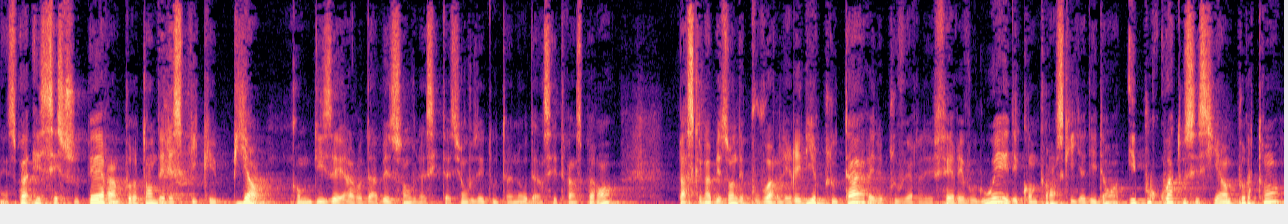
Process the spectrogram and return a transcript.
N'est-ce pas? Et c'est super important de l'expliquer bien, comme disait Aroda Besson, la citation vous êtes tout un autre, c'est transparent, parce qu'on a besoin de pouvoir les relire plus tard et de pouvoir les faire évoluer et de comprendre ce qu'il y a dedans. Et pourquoi tout ceci est important?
